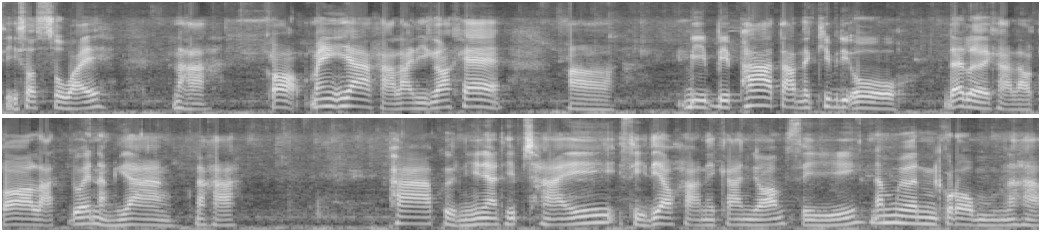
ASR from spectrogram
สีสดสวยนะคะก็ไม่ยากค่ะรายนี้ก็แค่อ่าบีบบีบผ้าตามในคลิปวิดีโอได้เลยค่ะ แล้วก็รัดด้วยหนังยางนะคะ ผ้าผืนนี้เนี่ยทิพใช้สีเดียวค่ะในการย้อมสีน้ำเงินกรมนะคะ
